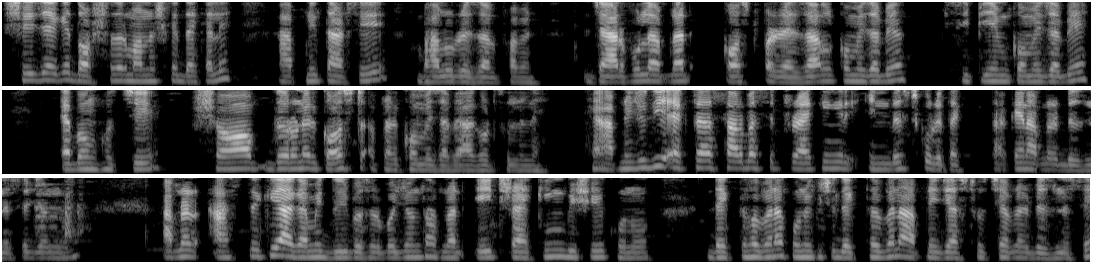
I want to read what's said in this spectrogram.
সেই জায়গায় দশ হাজার মানুষকে দেখালে আপনি তার চেয়ে ভালো রেজাল্ট পাবেন। যার ফলে আপনার কস্ট পার রেজাল্ট কমে যাবে সিপিএম কমে যাবে এবং হচ্ছে সব ধরনের কস্ট আপনার কমে যাবে আগের তুলনায়। হ্যাঁ আপনি যদি একটা সার্ভিসে ট্র্যাকিংয়ের ইনভেস্ট করে থাক- থাকেন আপনার বিজনেসের জন্য আপনার আজ থেকে আগামী দুই বছর পর্যন্ত আপনার এই ট্র্যাকিং বিষয়ে কোনো দেখতে হবে না, কোনো কিছু দেখতে হবে না। আপনি জাস্ট হচ্ছে আপনার বিজনেসে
